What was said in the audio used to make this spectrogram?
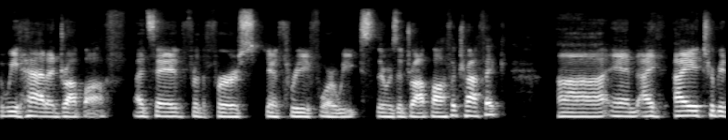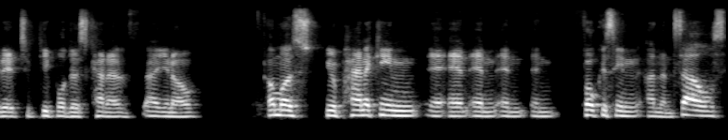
we had a drop off. I'd say for the first you know three four weeks, there was a drop off of traffic, uh, and I I attribute it to people just kind of uh, you know almost you know panicking and and and and focusing on themselves,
